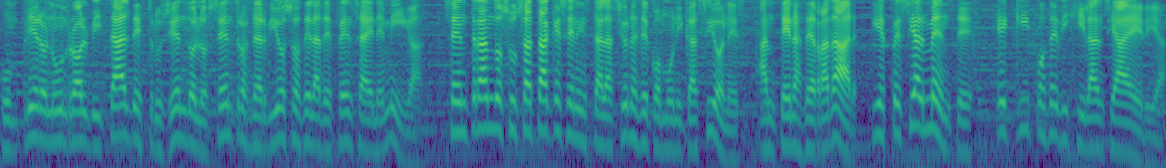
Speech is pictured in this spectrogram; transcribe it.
cumplieron un rol vital destruyendo los centros nerviosos de la defensa enemiga, centrando sus ataques en instalaciones de comunicaciones, antenas de radar y especialmente equipos de vigilancia aérea.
